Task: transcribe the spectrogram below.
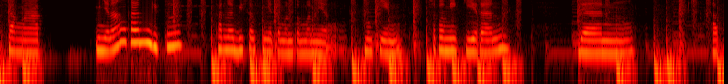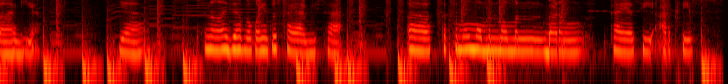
sangat menyenangkan gitu karena bisa punya teman-teman yang mungkin sepemikiran dan apalagi ya? Ya senang aja pokoknya. Terus kayak bisa uh, ketemu momen-momen bareng kayak si artis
